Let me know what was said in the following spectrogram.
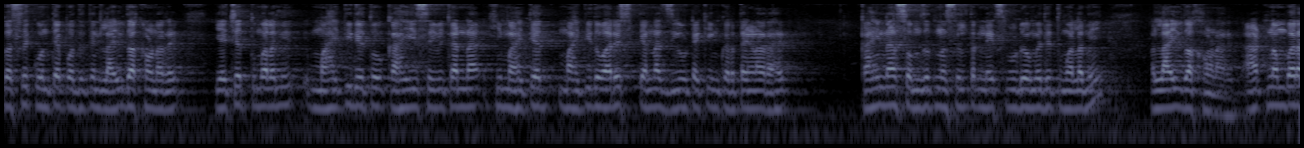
कसं कोणत्या पद्धतीने लाईव्ह दाखवणार आहे याच्यात तुम्हाला मी माहिती देतो. काही सेविकांना ही माहिती माहितीद्वारेच त्यांना जिओ टॅकिंग करता येणार आहेत काहींना समजत नसेल तर नेक्स्ट व्हिडिओमध्ये तुम्हाला मी लाईव्ह दाखवणार आहे. आठ नंबर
